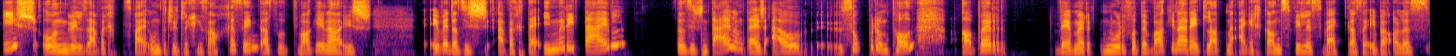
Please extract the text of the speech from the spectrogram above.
ist und weil es einfach zwei unterschiedliche Sachen sind. Also die Vagina ist eben, das ist einfach der innere Teil. Das ist ein Teil und der ist auch äh, super und toll. Aber wenn man nur von der Vagina redet, lässt man eigentlich ganz vieles weg. Also eben alles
